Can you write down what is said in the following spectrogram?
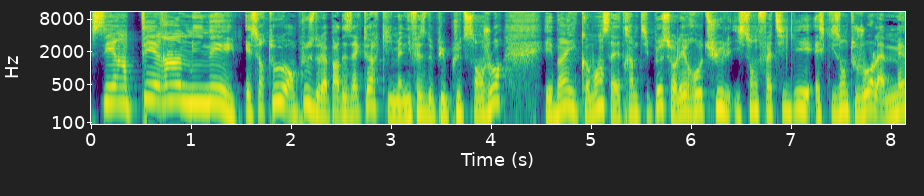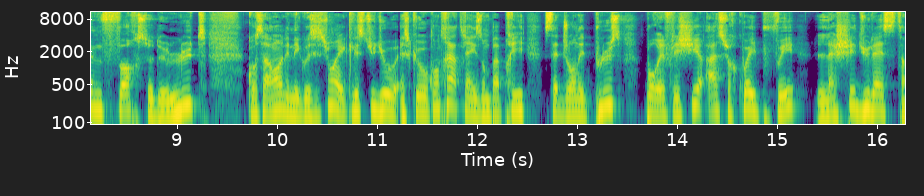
C'est un terrain miné. Et surtout, en plus de la part des acteurs qui manifestent depuis plus de 100 jours, eh ben, ils commencent à être un petit peu sur les rotules. Ils sont fatigués. Est-ce qu'ils ont toujours la même force de lutte concernant les négociations avec les studios? Est-ce qu'au contraire, tiens, ils ont pas pris cette journée de plus pour réfléchir à sur quoi ils pouvaient lâcher du lest?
